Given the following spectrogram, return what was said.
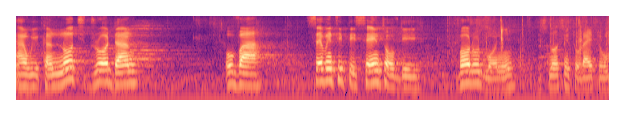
and we cannot draw down over 70% of the borrowed money is nothing to write home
